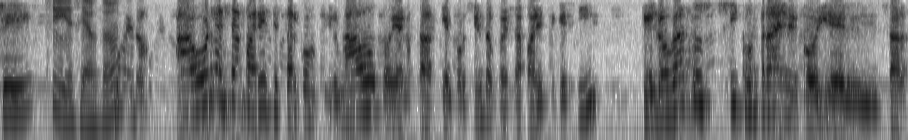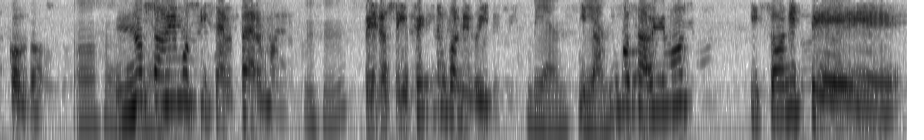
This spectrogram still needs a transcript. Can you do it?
Sí. Sí, es cierto. Bueno, ahora ya parece estar confirmado, todavía no está al 100%, pero ya parece que sí, que los gatos sí contraen el, el SARS-CoV-2. no sabemos si se enferman, pero se infectan con el virus. Bien, y tampoco sabemos si son este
